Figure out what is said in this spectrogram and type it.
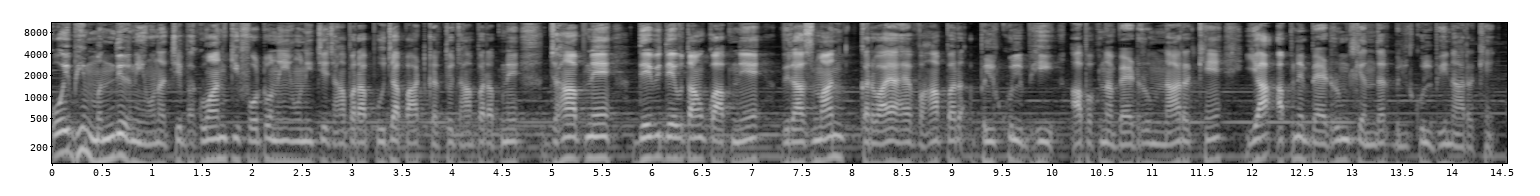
कोई भी मंदिर नहीं होना चाहिए। भगवान की फ़ोटो नहीं होनी चाहिए, जहाँ पर आप पूजा पाठ करते हो, जहाँ पर अपने, जहाँ अपने देवी देवताओं को आपने विराजमान करवाया है, वहाँ पर बिल्कुल भी आप अपना बेडरूम ना रखें, या अपने बेडरूम के अंदर बिल्कुल भी ना रखें।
